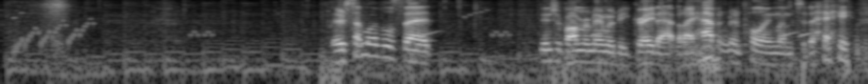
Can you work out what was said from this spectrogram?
There's Ninja Bomberman would be great at, but I haven't been pulling today.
